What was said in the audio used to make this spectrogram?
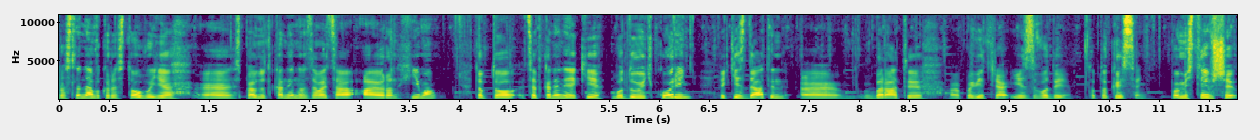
рослина використовує певну тканину, називається аеронхіма. Тобто це тканини, які будують корінь, який здатен е, вбирати е, повітря із води, тобто кисень. Помістивши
